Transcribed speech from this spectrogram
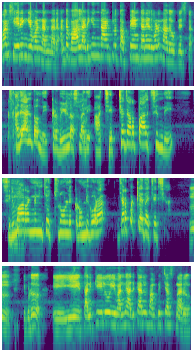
మాకు షేరింగ్ ఇవ్వండి అంటున్నారు అంటే వాళ్ళు అడిగిన దాంట్లో తప్పేంటి అనేది కూడా నాది ప్రశ్న. అదే అంటుంది. ఇక్కడ వీళ్ళు అసలు అది ఆ చర్చ జరపాల్సింది సినిమా రంగం నుంచి వచ్చిన వాళ్ళు ఇక్కడ ఉండి కూడా జరపట్లేదు ఆ చర్చ? ఇప్పుడు ఈ తనిఖీలు ఇవన్నీ అధికారులు పంపించేస్తున్నారు.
